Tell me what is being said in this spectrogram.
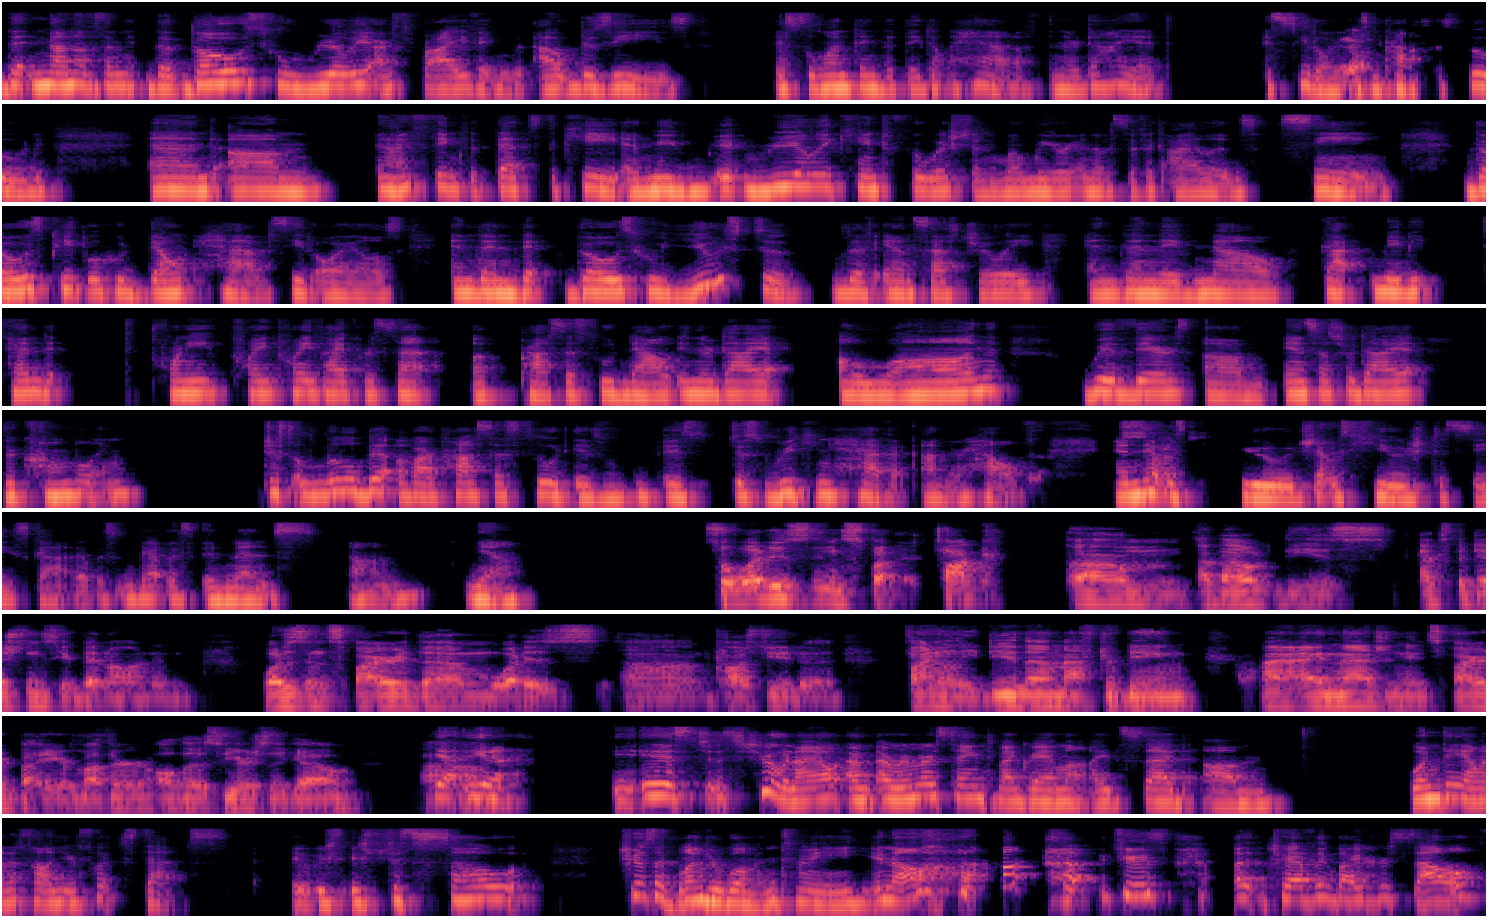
that none of them, that those who really are thriving without disease, That's the one thing that they don't have in their diet is seed oils yeah. and processed food. And um, and I think that that's the key. And we it really came to fruition when we were in the Pacific Islands, seeing those people who don't have seed oils, and then the, those who used to live ancestrally, and then they've now got maybe 10 to 20, 20 25% of processed food now in their diet, along with their um, ancestral diet, they're crumbling just a little bit of our processed food is is just wreaking havoc on their health. And that was huge. That was huge to see scott. That was that was immense. Um yeah. So what is inspired talk um about these expeditions you've been on and what has inspired them? What has um, caused you to finally do them after being i imagine inspired by your mother all those years ago? Yeah um, yeah. It's, it's true. And I, I remember saying to my grandma i'd said um one day i want to follow your footsteps it was it's just so she was like Wonder Woman to me, you know. she was uh, traveling by herself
